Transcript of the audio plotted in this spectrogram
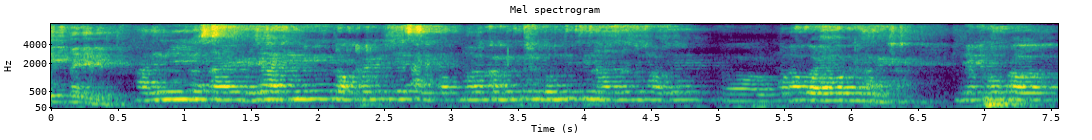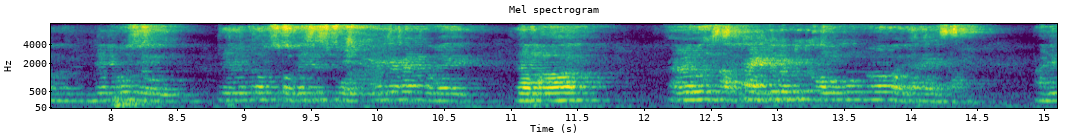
एक महीने में आणि मी कसं आहे म्हणजे आधी मी डॉक्टरांनी जे सांगितलं मला कमीत कमी दोन ते तीन हजाराचे माझे मला गोळ्या वगैरे लागायच्या. नेफ्रो सेव त्यानंतर सोबेसिस पोट ह्या ज्या काही गोळ्या आहेत त्या मला ॲलोपॅथी सारखा अँटीबायोटिक खाऊन खाऊन मला वैताग घ्यायचा. आणि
